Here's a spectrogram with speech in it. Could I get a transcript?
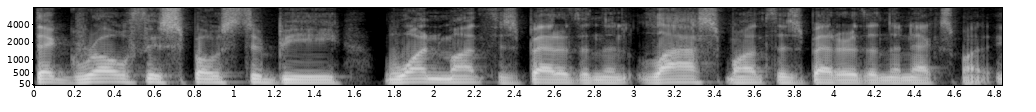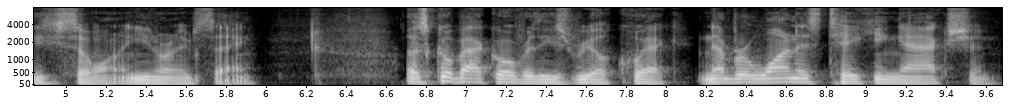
that growth is supposed to be one month is better than the last month is better than the next month, so on. You know what I'm saying? Let's go back over these real quick. Number one is taking action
